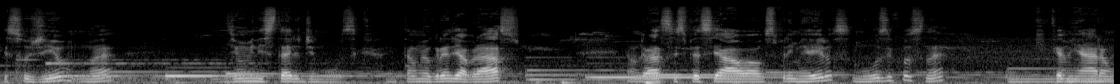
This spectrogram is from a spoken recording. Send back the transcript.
que surgiu, não é? De um ministério de música. Então, meu grande abraço. É um graça especial aos primeiros músicos, né? Que caminharam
